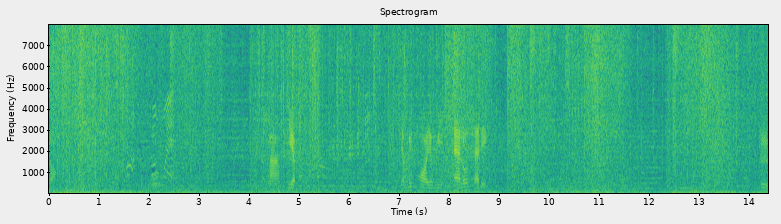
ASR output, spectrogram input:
หรอกโอ้โห No way. ข้างล่างเพียบ ยังไม่พอยังมีแอโรสแตติกอือ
